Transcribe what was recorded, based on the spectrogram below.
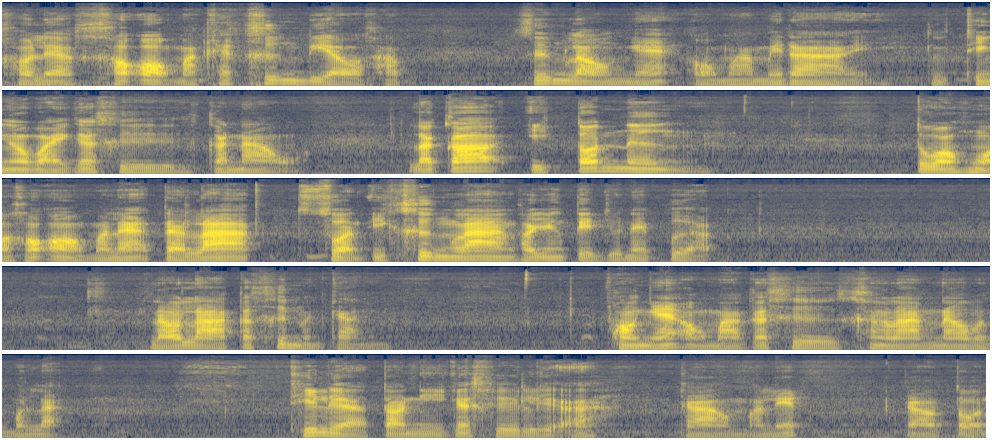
เขาเรียกเขาออกมาแค่ครึ่งเดียวครับ ซึ่งเราแงะออกมาไม่ได้ ทิ้งเอาไว้ก็คือก็เน่า แล้วก็อีกต้นหนึ่ง ตัวหัวเขาออกมาแล้ว แต่รากส่วนอีกครึ่งล่างเขายังติดอยู่ในเปลือก แล้วรากก็ขึ้นเหมือนกัน พอแงะออกมาก็คือข้างล่างเน่าไปหมดละที่เหลือตอนนี้ก็คือเหลือเก้าเมล็ดเก้าต้น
